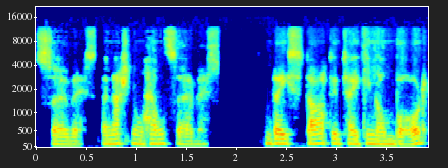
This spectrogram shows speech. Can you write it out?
service, the National Health Service, they started taking on board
